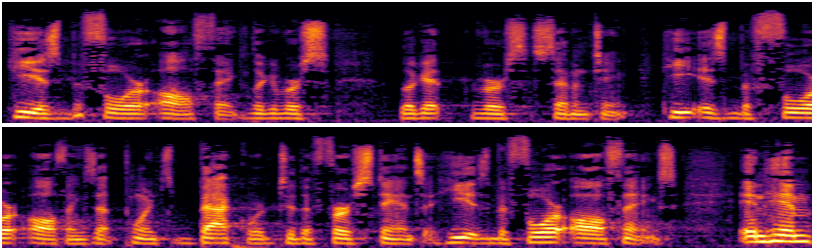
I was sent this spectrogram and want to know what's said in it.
He is before all things. Look at verse look at verse 17. He is before all things. That points backward to the first stanza. He is before all things. In him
